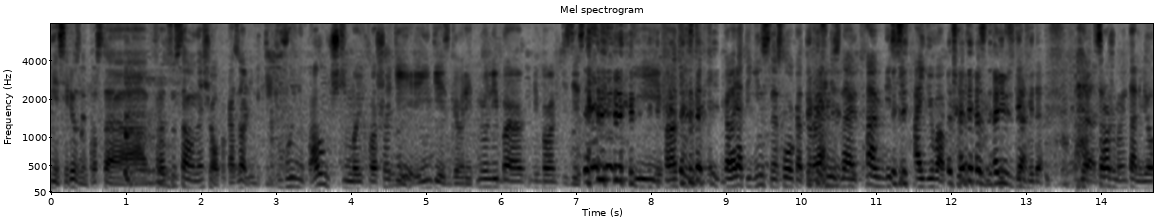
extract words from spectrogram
Не, серьезно, просто а, французы с самого начала показали, они такие, вы не получите моих лошадей. И индейец говорит, ну, либо, либо вам пиздец. И французы говорят единственное слово, которое они знают по-английски, I give up. Я сдаюсь, да. Сразу же моментально вел,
